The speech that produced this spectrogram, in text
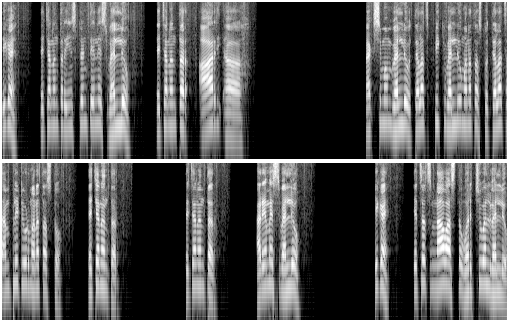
ठीक आहे? त्याच्यानंतर इन्स्टंटेनियस व्हॅल्यू. त्याच्यानंतर आर मॅक्सिमम व्हॅल्यू. त्यालाच पीक व्हॅल्यू म्हणत असतो. त्यालाच ॲम्प्लिट्यूड म्हणत असतो. त्याच्यानंतर त्याच्यानंतर आर एम एस व्हॅल्यू. ठीक आहे? त्याचंच नाव असतं व्हर्च्युअल व्हॅल्यू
